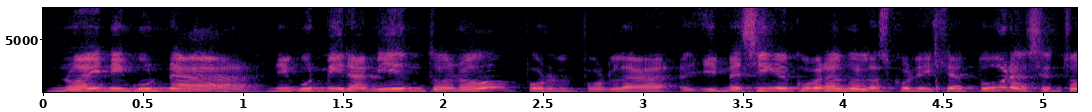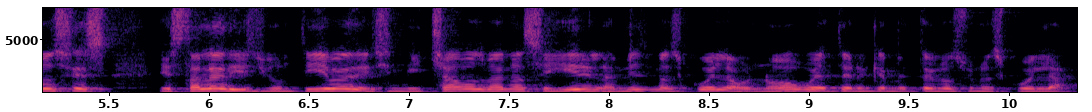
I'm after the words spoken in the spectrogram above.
no hay ninguna, ningún miramiento, ¿no? Por, por la, y me siguen cobrando las colegiaturas, entonces está la disyuntiva de si mis chavos van a seguir en la misma escuela o no, voy a tener que meterlos en una escuela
